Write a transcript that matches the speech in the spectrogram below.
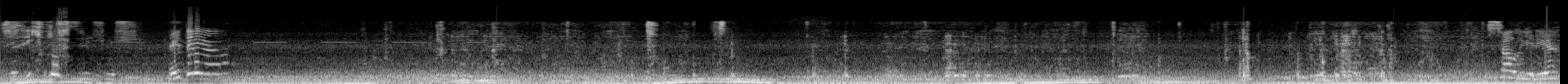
Siz iki kez izliyorsunuz. Nedir ya? Geriye.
